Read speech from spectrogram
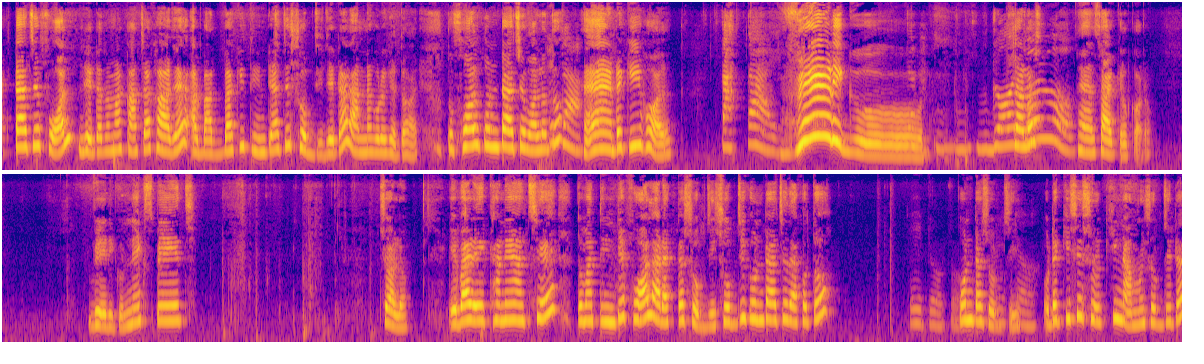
একটা আছে ফল যেটা তোমার কাঁচা খাওয়া যায় আর বাদ বাকি তিনটে আছে সবজি যেটা রান্না করে খেতে হয়। তো ফল কোনটা আছে বলো তো? হ্যাঁ এটা কি ফল? ভেরি গুড চলো হ্যাঁ সার্কেল করো। ভেরি গুড নেক্সট পেজ চলো এবার এখানে আছে তোমার তিনটে ফল আর একটা সবজি। সবজি কোনটা আছে দেখো তো। কোনটা সবজি? ওটা কিসের কি নাম ওই সবজিটা?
